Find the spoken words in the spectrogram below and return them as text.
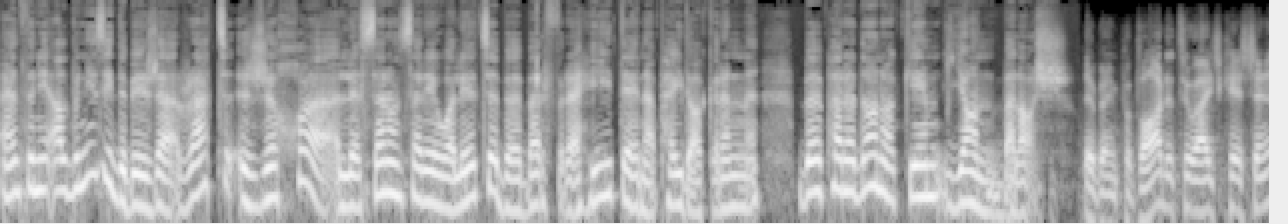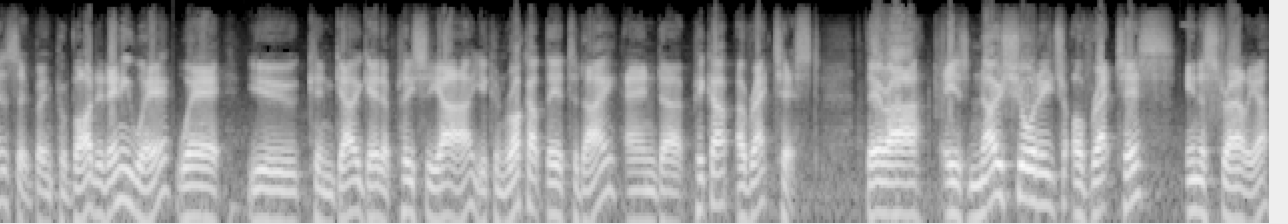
انتونی البنیزی دبیجه رت جخوا لسران سر ولیت به برف رهی تینا پیدا کرن به پردانا کم یان بلاش. They've been provided through aged care centres, they've been provided anywhere where you can go get a PCR. You can rock up there today and uh, pick up a rat test. There are, is no shortage of rat tests in Australia,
